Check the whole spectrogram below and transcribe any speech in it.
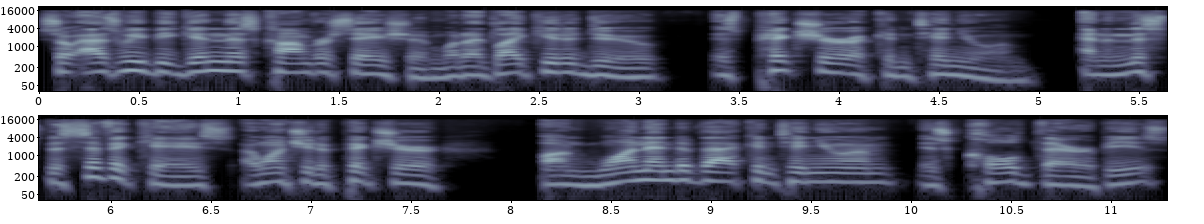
So, as we begin this conversation, what I'd like you to do is picture a continuum. And in this specific case, I want you to picture on one end of that continuum is cold therapies,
